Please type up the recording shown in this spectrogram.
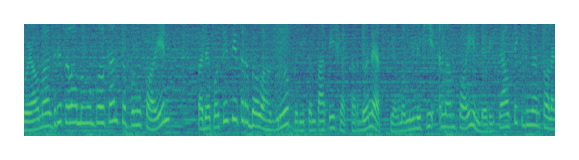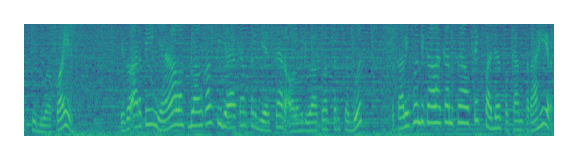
Real Madrid telah mengumpulkan 10 poin pada posisi terbawah grup ditempati Shakhtar Donetsk yang memiliki 6 poin dari Celtic dengan koleksi 2 poin. Itu artinya Los Blancos tidak akan tergeser oleh dua klub tersebut sekalipun dikalahkan Celtic pada pekan terakhir.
